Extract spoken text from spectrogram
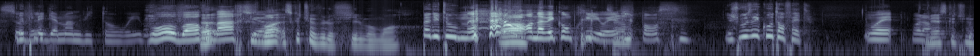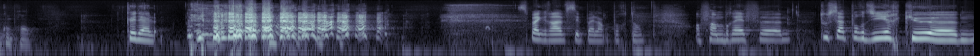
Sauf bon. les gamins de 8 ans, oui. Bon, bah, Euh, remarque. Excuse-moi, est-ce que tu as vu le film au moins? Pas du tout. Ah, On avait compris, oui, je pense. Je vous écoute en fait. Ouais. Voilà. Mais est-ce que tu nous comprends? Que dalle. C'est pas grave, c'est pas l'important. Enfin bref, euh, tout ça pour dire que euh,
